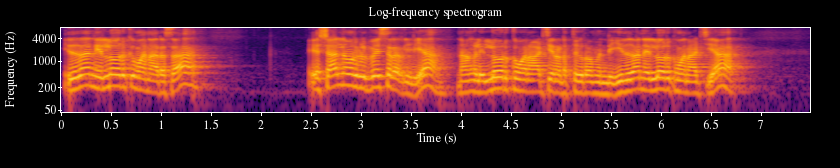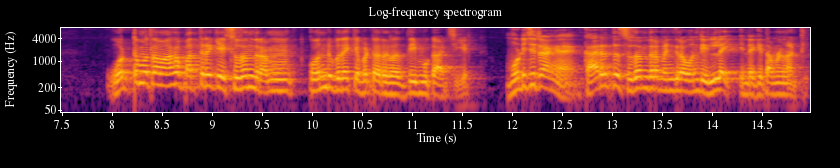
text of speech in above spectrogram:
இதுதான் எல்லோருக்குமான அரசா? ஏ ஸ்டாலின் அவர்கள் பேசுகிறார் இல்லையா? நாங்கள் எல்லோருக்குமான ஆட்சி நடத்துகிறோம் என்று. இதுதான் எல்லோருக்குமான ஆட்சியா? ஒட்டுமொத்தமாக பத்திரிகை சுதந்திரம் கொண்டு புதைக்கப்பட்டு வருகிறது திமுக ஆட்சியில். முடிச்சிட்டாங்க. கருத்து சுதந்திரம் என்கிற ஒன்று இல்லை இன்றைக்கு தமிழ்நாட்டில்.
